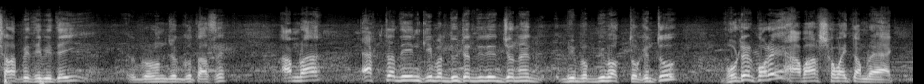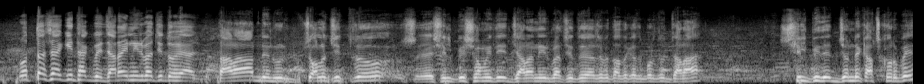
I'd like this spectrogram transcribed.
সারা পৃথিবীতেই গ্রহণযোগ্যতা আছে। আমরা একটা দিন কিংবা দুইটা দিনের জন্য বিভ- বিভক্ত কিন্তু ভোটের পরে আবার সবাই তো আমরা এক। প্রত্যাশা কি থাকবে? যারাই নির্বাচিত হয়ে আসবে? তারা চলচ্চিত্র শিল্পী সমিতি যারা নির্বাচিত হয়ে যাবে তাদের কাছে পর্যন্ত যারা শিল্পীদের জন্য কাজ করবে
